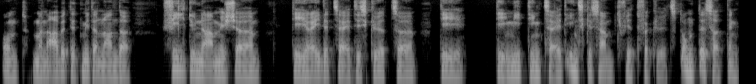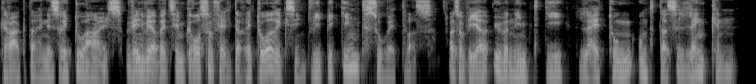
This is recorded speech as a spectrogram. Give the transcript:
und man arbeitet miteinander viel dynamischer, die Redezeit ist kürzer, die die Meetingzeit insgesamt wird verkürzt und es hat den Charakter eines Rituals. Wenn wir aber jetzt im großen Feld der Rhetorik sind, wie beginnt so etwas? Also wer übernimmt die Leitung und das Lenken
